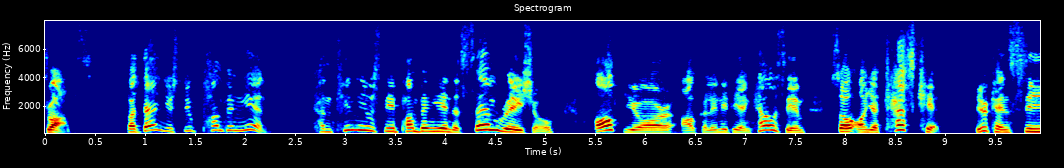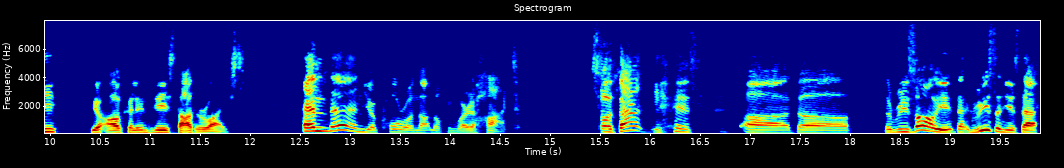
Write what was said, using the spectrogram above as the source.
drops. But then you're still pumping in, continuously pumping in the same ratio of your alkalinity and calcium. So on your test kit, you can see your alkalinity start to rise. And then your coral not looking very hot. So that is uh, the the result. That reason is that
